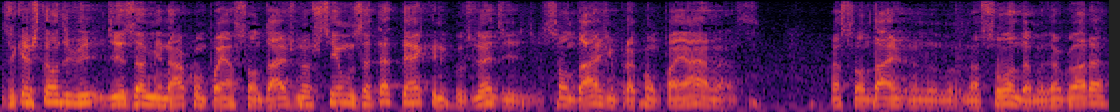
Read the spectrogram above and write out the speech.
Essa questão de, de examinar, acompanhar a sondagem, nós tínhamos até técnicos né, de, de sondagem para acompanhar nas, na, sondagem, no, na sonda, mas agora,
